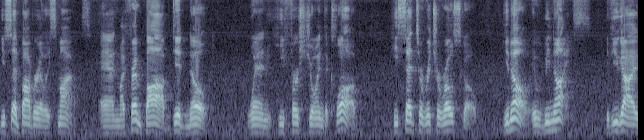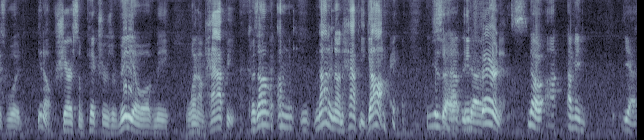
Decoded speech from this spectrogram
you said Bob rarely smiles, and my friend Bob did know when he first joined the club. He said to Rich Orozco, "You know, it would be nice if you guys would, you know, share some pictures or video of me when I'm happy, because I'm I'm not an unhappy guy." He is So, a happy in guy. In fairness, no, I, I mean, yeah.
